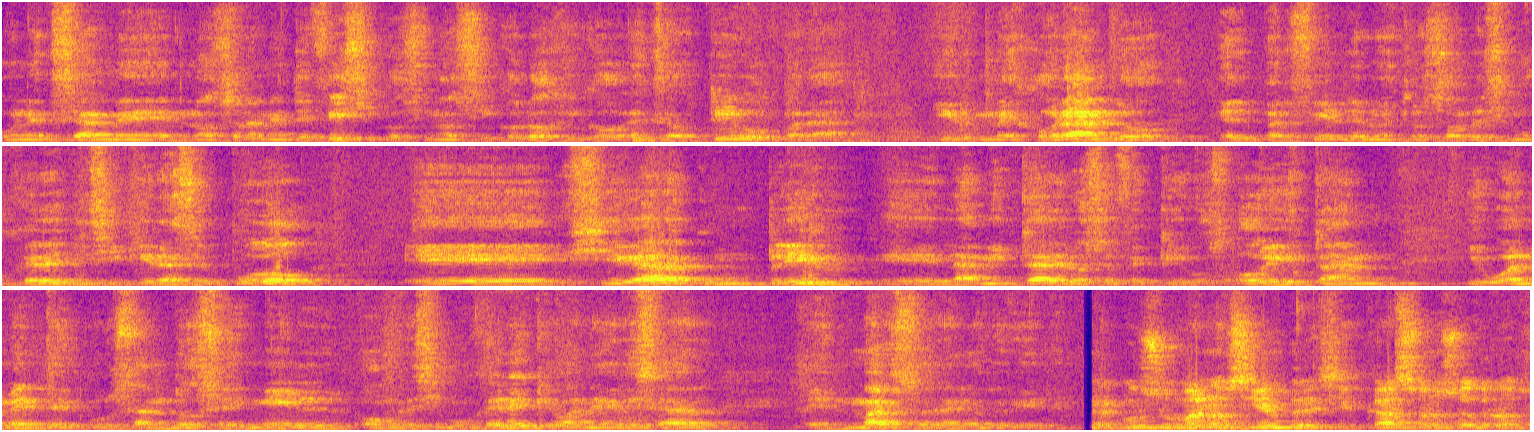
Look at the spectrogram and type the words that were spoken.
un examen no solamente físico, sino psicológico exhaustivo para ir mejorando el perfil de nuestros hombres y mujeres, ni siquiera se pudo llegar a cumplir la mitad de los efectivos. Hoy están igualmente cursando 6.000 hombres y mujeres que van a egresar en marzo del año que viene. Recursos humanos siempre es escaso, nosotros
